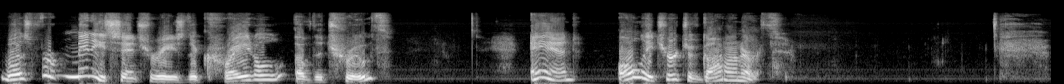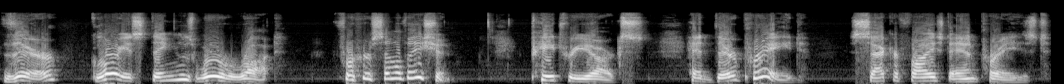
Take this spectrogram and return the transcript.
was for many centuries the cradle of the truth and only church of God on earth. There, glorious things were wrought for her salvation. Patriarchs had there prayed, sacrificed, and praised.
